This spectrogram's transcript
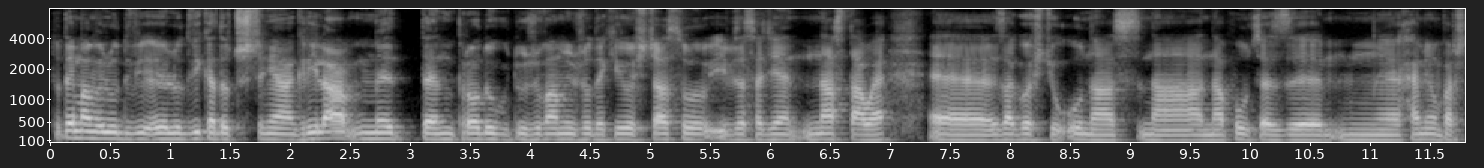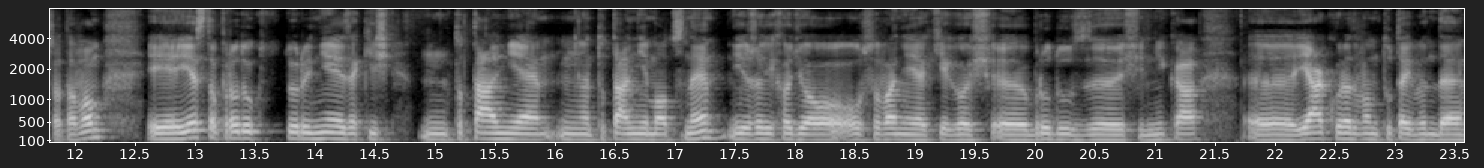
Tutaj mamy Ludwi Ludwika do czyszczenia grilla. My ten produkt używamy już od jakiegoś czasu i w zasadzie na stałe e, zagościł u nas na, na półce z chemią warsztatową. Jest to produkt, który nie jest jakiś totalnie totalnie, mm, totalnie mocny, jeżeli chodzi o usuwanie jakiegoś e, brudu z silnika. E, ja akurat Wam tutaj będę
